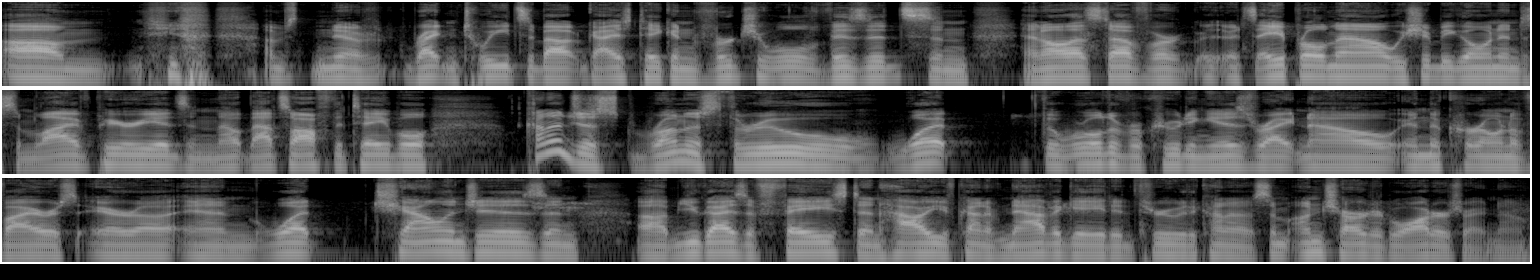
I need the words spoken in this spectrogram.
Um, I'm you know writing tweets about guys taking virtual visits and and all that stuff. Or it's April now; we should be going into some live periods, and that's off the table. Kind of just run us through what the world of recruiting is right now in the coronavirus era and what challenges and um, you guys have faced and how you've kind of navigated through the kind of some uncharted waters right now?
